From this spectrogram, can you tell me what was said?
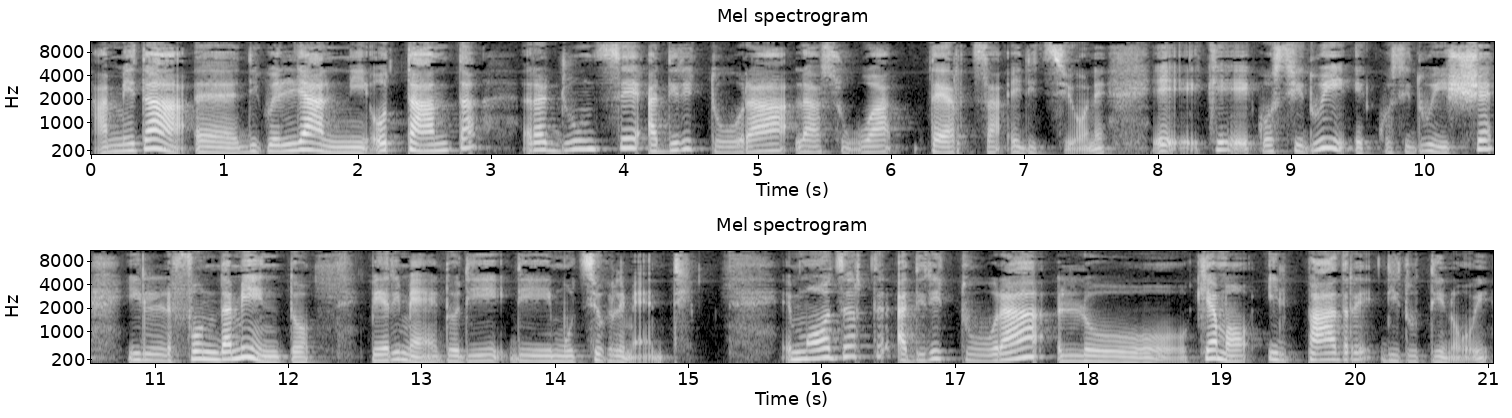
a metà eh, di quegli anni 80 raggiunse addirittura la sua terza edizione e che costituì e costituisce il fondamento per i metodi di Muzio Clementi. E Mozart addirittura lo chiamò il padre di tutti noi,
